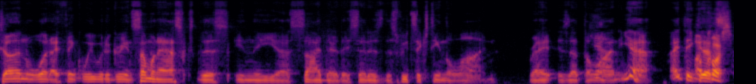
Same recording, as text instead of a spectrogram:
done what I think we would agree. And someone asked this in the uh, side there. They said, "Is the Sweet 16 the line? Right? Is that the Yeah. line? Yeah, I think Of that's, course.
